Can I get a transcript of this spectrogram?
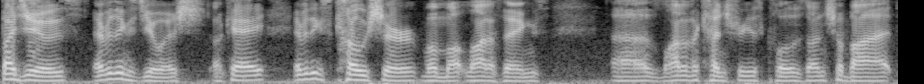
by Jews. Everything's Jewish, okay? Everything's kosher, a lot of things. Uh, a lot of the country is closed on Shabbat.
